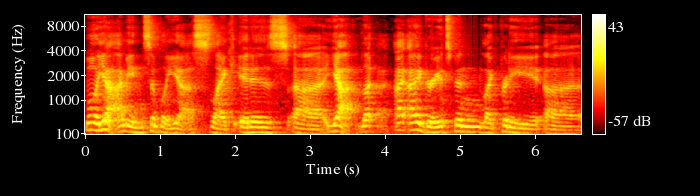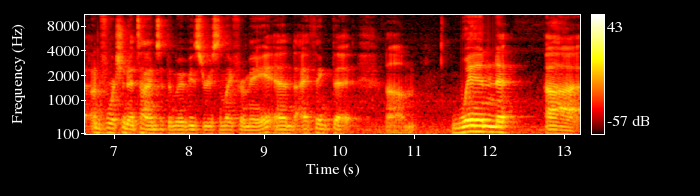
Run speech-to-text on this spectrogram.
well, yeah. I mean, simply yes. Like it is. Uh, yeah, like, I, I agree. It's been like pretty uh, unfortunate times at the movies recently for me, and I think that um, when uh,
